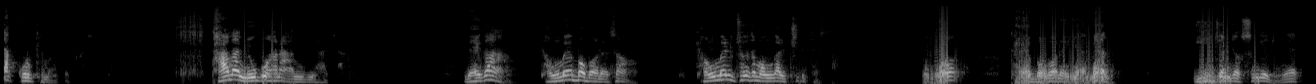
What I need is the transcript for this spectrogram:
딱 그렇게만 돼요. 다만 요거 하나 암기하자. 내가 경매법원에서 경매를 통해서 뭔가를 취득했어. 그거 대법원에 의하면 이전적 승계 중에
